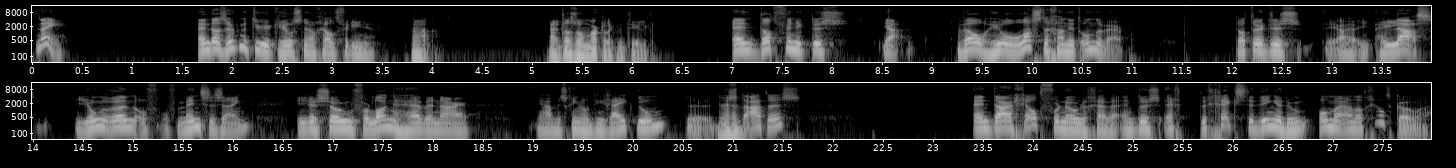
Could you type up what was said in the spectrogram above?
Nee. En dat is ook natuurlijk heel snel geld verdienen. Ja. Ja, dat is wel makkelijk natuurlijk. En dat vind ik dus ja, wel heel lastig aan dit onderwerp. Dat er dus ja, helaas jongeren of, of mensen zijn die er zo'n verlangen hebben naar ja, misschien wel die rijkdom, de, de Ja. status. En daar geld voor nodig hebben. En dus echt de gekste dingen doen om er aan dat geld te komen.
